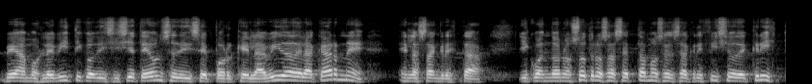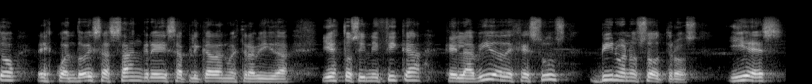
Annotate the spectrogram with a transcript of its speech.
Veamos, Levítico 17:11 dice, porque la vida de la carne en la sangre está. Y cuando nosotros aceptamos el sacrificio de Cristo es cuando esa sangre es aplicada a nuestra vida. Y esto significa que la vida de Jesús vino a nosotros y es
